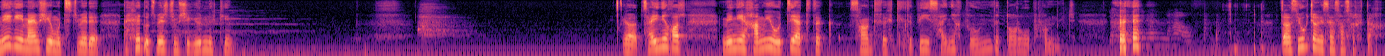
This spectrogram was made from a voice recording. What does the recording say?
нэг юм аим шиг юм үзчихмээр дахиад үзмээр ч юм шиг ер нь тийм. Яа, саяных бол миний хамгийн үзий яддаг саунд эффект л дээ. Би саяныхт үнэндээ дургу бурхан минь гэж. За бас юу гэж байгааг сайн сонсох хэрэгтэй байна.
